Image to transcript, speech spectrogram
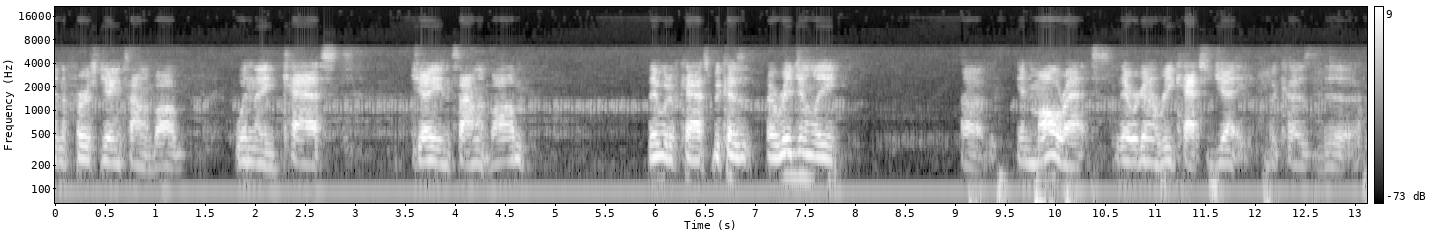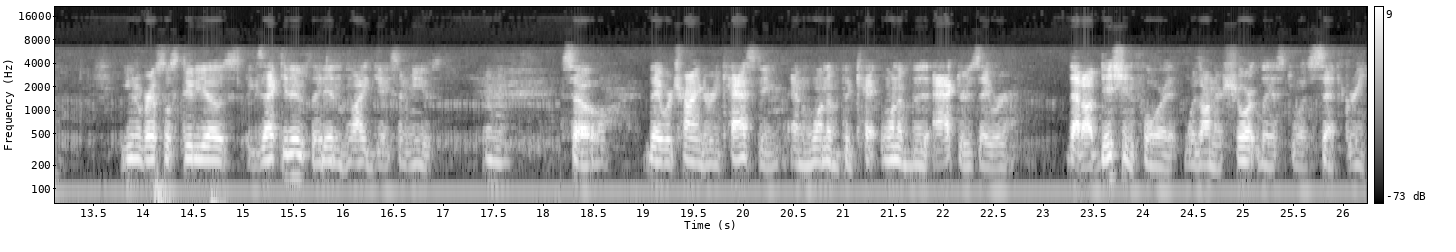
in the first Jay and Silent Bob, when they cast Jay and Silent Bob, they would have cast because originally uh, in Mallrats they were going to recast Jay because the Universal Studios executives they didn't like Jason Mewes, Mhm. so they were trying to recast him, and one of the ca- one of the actors they were that auditioned for it was on their short list was Seth Green,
